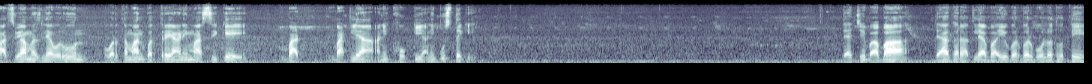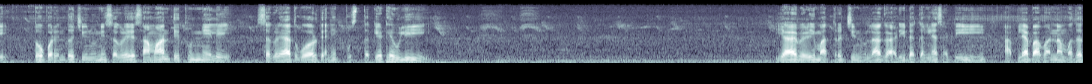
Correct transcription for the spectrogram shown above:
पाचव्या मजल्यावरून वर्तमानपत्रे आणि मासिके बाट बाटल्या आणि खोकी आणि पुस्तके. त्याचे बाबा त्या घरातल्या बाईबरोबर बोलत होते. तोपर्यंत चिनूने सगळे सामान तेथून नेले. सगळ्यात वर त्याने पुस्तके ठेवली. यावेळी मात्र चिनूला गाडी ढकलण्यासाठी आपल्या बाबांना मदत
